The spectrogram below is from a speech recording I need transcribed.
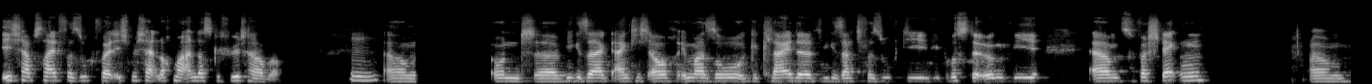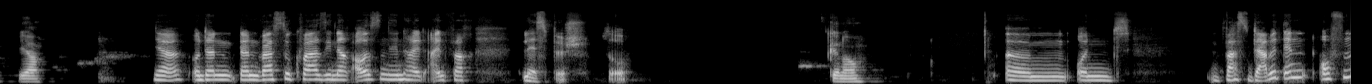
Ich habe es halt versucht, weil ich mich halt nochmal anders gefühlt habe. Mhm. Ähm, und äh, wie gesagt, eigentlich auch immer so gekleidet, wie gesagt, versucht die, die Brüste irgendwie ähm, zu verstecken. Ähm, ja. Ja, und dann, dann warst du quasi nach außen hin halt einfach lesbisch, so. Genau. Ähm, und warst du damit denn offen?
